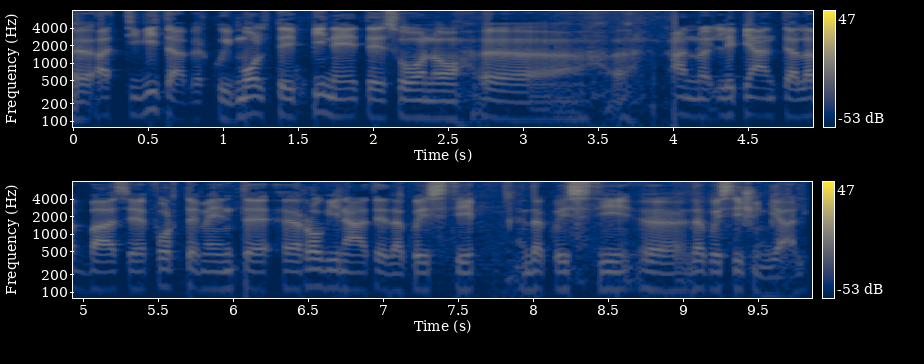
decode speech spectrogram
eh, attività, per cui molte pinete sono, eh, hanno le piante alla base fortemente eh, rovinate da questi, da questi, eh, da questi cinghiali.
